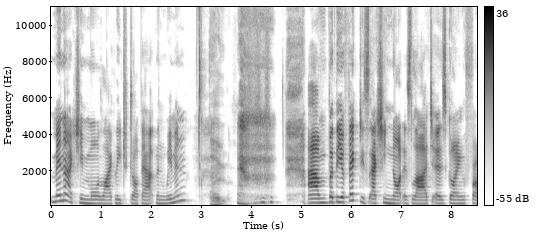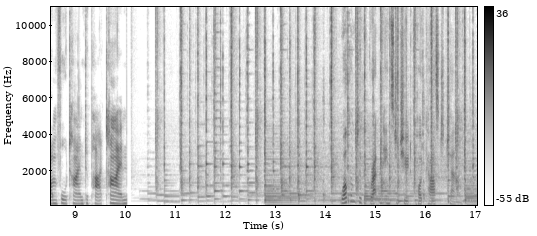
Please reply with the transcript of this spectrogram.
Men are actually more likely to drop out than women. Oh. Um, but the effect is actually not as large as going from full time to part time. Welcome to the Grattan Institute podcast channel.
